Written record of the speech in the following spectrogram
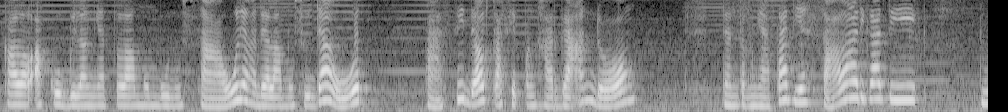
Kalau aku bilangnya telah membunuh Saul yang adalah musuh Daud, pasti Daud kasih penghargaan dong. Dan ternyata dia salah adik-adik. 2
